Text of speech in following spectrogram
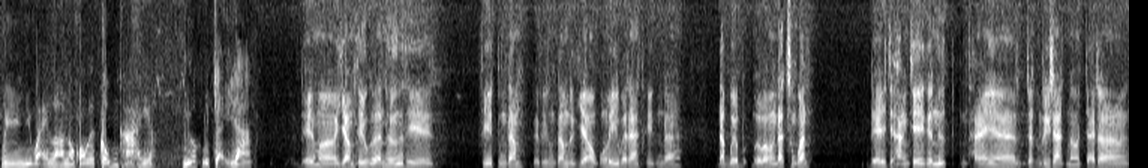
Vì như vậy là nó có cái cống thải kìa nước nó chảy ra. Để mà giảm thiểu cái ảnh hưởng thì phía trung tâm, về phía trung tâm được giao quản lý bãi rác thì cũng đã đắp bờ, bờ bao bằng đất xung quanh để hạn chế cái nước thải à, rác rỉ rác nó chảy ra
